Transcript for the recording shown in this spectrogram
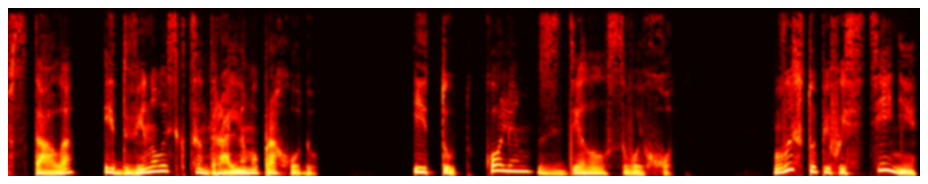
встала и двинулась к центральному проходу. И тут Колин сделал свой ход. Выступив из тени,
